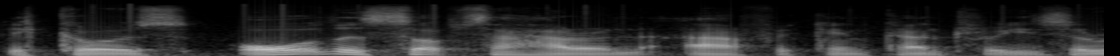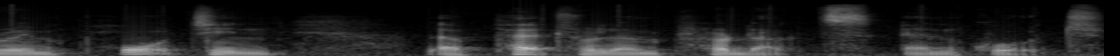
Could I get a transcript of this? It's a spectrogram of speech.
because all the sub-Saharan African countries are importing the petroleum products, end quote.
